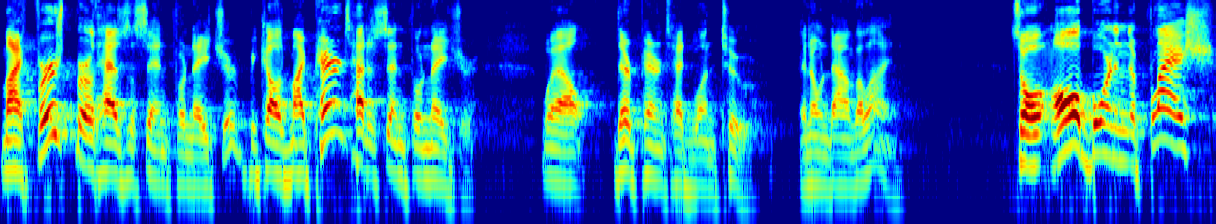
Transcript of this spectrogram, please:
My first birth has a sinful nature because my parents had a sinful nature. Well, their parents had one too, and on down the line. So, all born in the flesh,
